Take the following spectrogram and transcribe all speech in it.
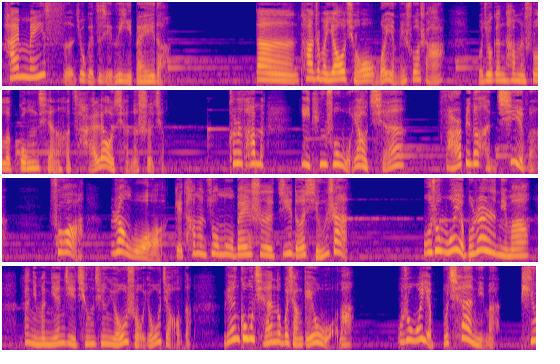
还没死就给自己立碑的。但他这么要求，我也没说啥，我就跟他们说了工钱和材料钱的事情。可是他们一听说我要钱，反而变得很气愤，说让我给他们做墓碑是积德行善。我说我也不认识你们，看你们年纪轻轻有手有脚的，连工钱都不想给我吗？我说我也不欠你们，凭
